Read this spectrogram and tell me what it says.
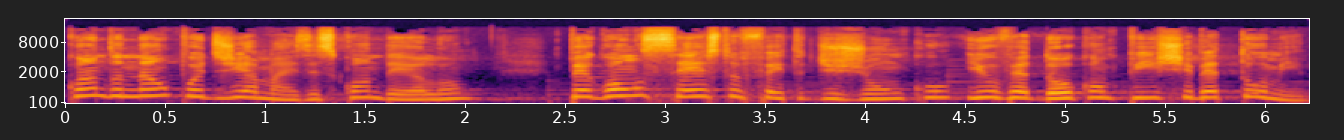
Quando não podia mais escondê-lo, pegou um cesto feito de junco e o vedou com piche e betume.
